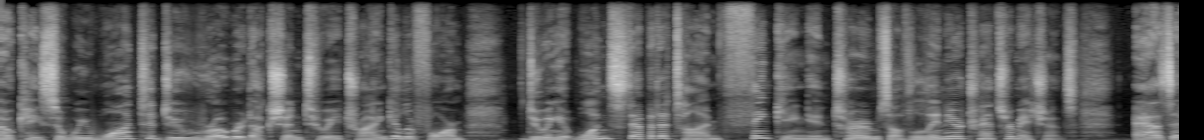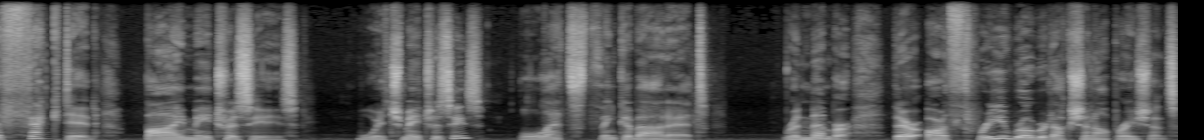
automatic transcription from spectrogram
Okay, so we want to do row reduction to a triangular form, doing it one step at a time, thinking in terms of linear transformations as affected by matrices. Which matrices? Let's think about it. Remember, there are three row reduction operations,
